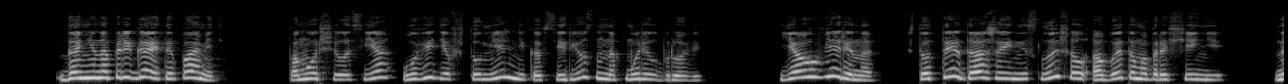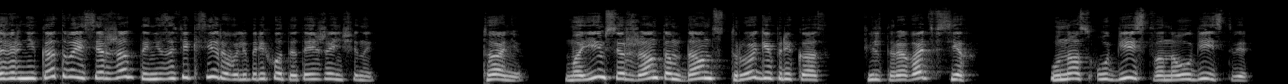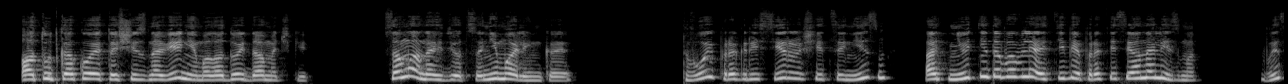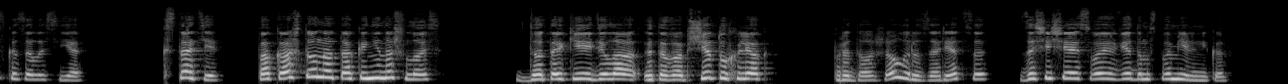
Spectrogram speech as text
Да не напрягай ты память, Поморщилась я, увидев, что Мельников серьезно нахмурил брови. «Я уверена, что ты даже и не слышал об этом обращении. Наверняка твои сержанты не зафиксировали приход этой женщины». «Таня, моим сержантам дан строгий приказ фильтровать всех. У нас убийство на убийстве, а тут какое-то исчезновение молодой дамочки. Сама найдется, не маленькая. Твой прогрессирующий цинизм отнюдь не добавляет тебе профессионализма, высказалась я. Кстати, пока что она так и не нашлась. Да такие дела — это вообще тухляк! Продолжал разоряться, защищая свое ведомство Мельников.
